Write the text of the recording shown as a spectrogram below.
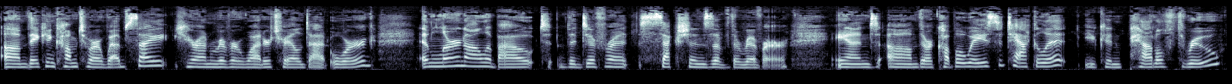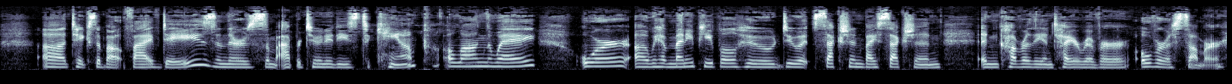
Um, they can come to our website, HuronRiverWaterTrail.org, and learn all about the different sections of the river. And um, there are a couple ways to tackle it. You can paddle through. Uh, takes about five days, and there's some opportunities to camp along the way. Or uh, we have many people who do it section by section and cover the entire river over a summer.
